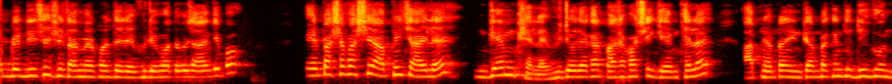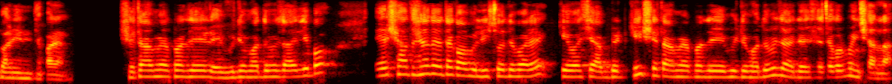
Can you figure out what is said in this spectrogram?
আপডেট দিয়েছে সেটা আমি আপনাদের এই ভিডিওর মাধ্যমে জানিয়ে দিব। এর পাশাপাশি আপনি চাইলে গেম খেলে ভিডিও দেখার পাশাপাশি গেম খেলে আপনি আপনার ইনকামটা কিন্তু দ্বিগুণ বাড়িয়ে নিতে পারেন। সেটা আমি আপনাদের এই ভিডিওর মাধ্যমে জানিয়ে দিব। এর সাথে, সাথে এটা কবে লিস্ট হতে পারে, কেওয়াইসি আপডেট কি সেটা আমি আপনাদের এই ভিডিওর মাধ্যমে জানিয়ে দেওয়ার চেষ্টা করব ইনশাল্লাহ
